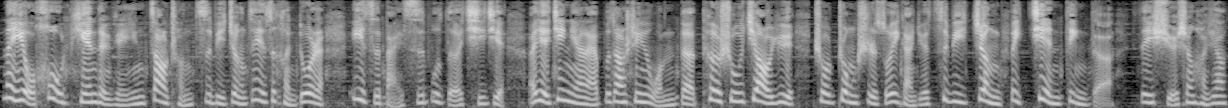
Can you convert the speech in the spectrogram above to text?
那也有后天的原因造成自闭症，这也是很多人一直百思不得其解。而且近年来，不知道是因为我我们的特殊教育受重视，所以感觉自闭症被鉴定的这些学生好像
